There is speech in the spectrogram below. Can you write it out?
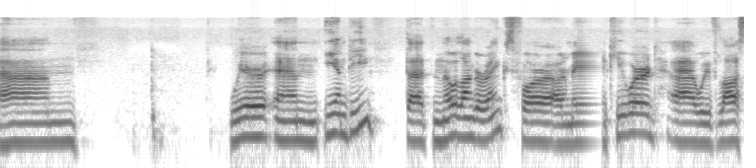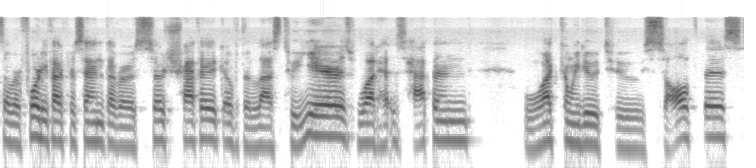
Um, we're an EMD that no longer ranks for our main keyword. Uh, we've lost over 45% of our search traffic over the last two years. What has happened? What can we do to solve this?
